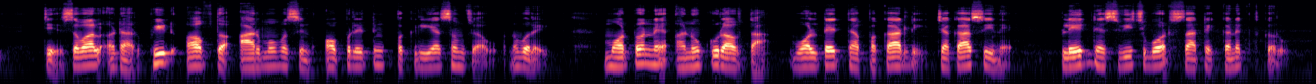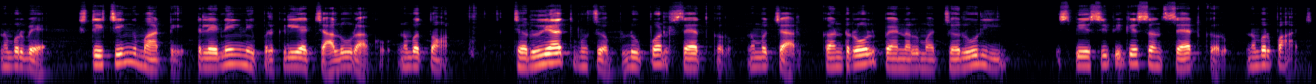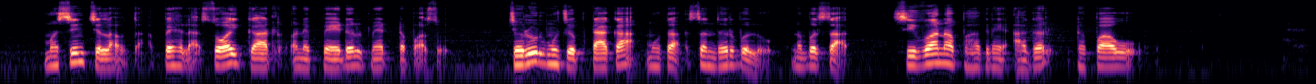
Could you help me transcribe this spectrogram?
છે. સવાલ, અઢાર feed of the arm machine operating પ્રક્રિયા સમજાવો. નંબર એક, મોટરને અનુકૂળ આવતા વોલ્ટેજના પ્રકારની ચકાસીને પ્લેગને સ્વિચબોર્ડ સાથે કનેક્ટ કરો. નંબર બે, સ્ટિચિંગ માટે ટ્રેનિંગની પ્રક્રિયા ચાલુ રાખો. નંબર ત્રણ, જરૂરિયાત મુજબ લૂપર સેટ કરો. નંબર ચાર, કંટ્રોલ પેનલમાં જરૂરી સ્પેસિફિકેશન સેટ કરો. નંબર પાંચ, મશીન ચલાવતા પહેલાં સોય ગાર્ડ અને પેડલ મેટ તપાસો. જરૂર મુજબ ટાંકા મોટા સંદર્ભ લો. નંબર સાત, સીવવાના ભાગને આગળ ઢપાવો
